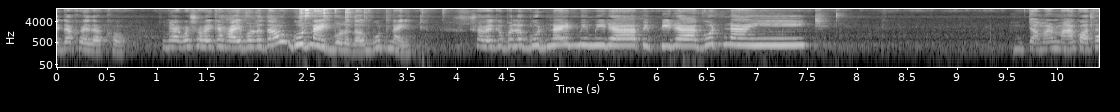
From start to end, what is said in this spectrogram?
এ দেখো এ দেখো। তুমি একবার সবাইকে হাই বলে দাও গুড নাইট বলে দাও গুড নাইট সবাইকে বলো গুড নাইট মিমিরা, পিপিরা গুড নাইট তো আমার মা কথা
